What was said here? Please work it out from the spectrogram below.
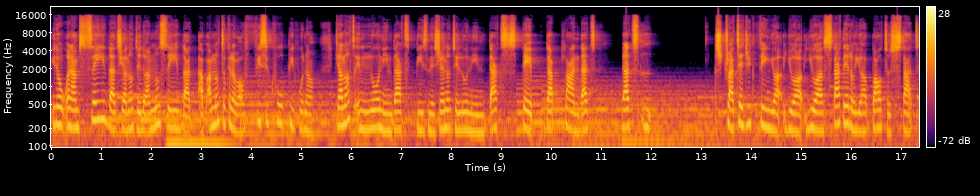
You know, when I'm saying that you're not alone, I'm not saying that I'm not talking about physical people now. You're not alone in that business. You're not alone in that step, that plan, that that strategic thing you are you are you have started or you're about to start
